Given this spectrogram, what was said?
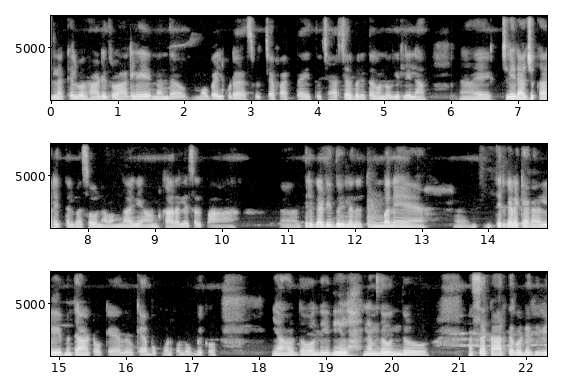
ಎಲ್ಲ ಕೆಲವೊಂದು ಆಡಿದ್ರು ಆಗ್ಲೇ ನಂದು ಮೊಬೈಲ್ ಕೂಡ ಸ್ವಿಚ್ ಆಫ್ ಆಗ್ತಾ ಇತ್ತು. ಚಾರ್ಜರ್ ಬೇರೆ ತಗೊಂಡು ಹೋಗಿರ್ಲಿಲ್ಲ. ಆ್ಯಕ್ಚುಲಿ ರಾಜು ಕಾರ್ ಇತ್ತಲ್ವಾ? ಸೊ ನಾವು ಹಂಗಾಗಿ ಅವ್ನ ಕಾರಲ್ಲೇ ಸ್ವಲ್ಪ ತಿರುಗಾಡಿದ್ದು. ಇಲ್ಲಾಂದ್ರೆ ತುಂಬಾನೇ ತಿರ್ಗಾಡಕ್ಕೆ ಆಗಲ್ಲ. ಅಲ್ಲಿ ಮತ್ತೆ ಆಟೋಕ್ಕೆ ಅದು ಕ್ಯಾಬ್ ಬುಕ್ ಮಾಡ್ಕೊಂಡು ಹೋಗ್ಬೇಕು. ಯಾವುದೋ ಒಂದು ಇದೆಯಲ್ಲ. ನಮ್ದು ಒಂದು ಹೊಸ ಕಾರ್ ತಗೊಂಡಿದ್ದೀವಿ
